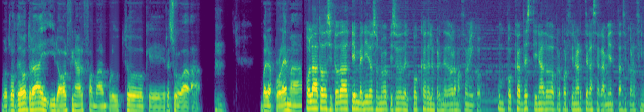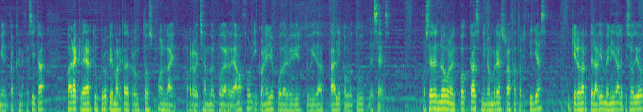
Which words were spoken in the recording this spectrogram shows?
otros de otras, y, y luego al final formar un producto que resuelva varios problemas. Hola a todos y todas, bienvenidos a un nuevo episodio del podcast del emprendedor amazónico, un podcast destinado a proporcionarte las herramientas y conocimientos que necesitas para crear tu propia marca de productos online, aprovechando el poder de Amazon y con ello poder vivir tu vida tal y como tú desees. Por si eres nuevo en el podcast, mi nombre es Rafa Torcillas y quiero darte la bienvenida al episodio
